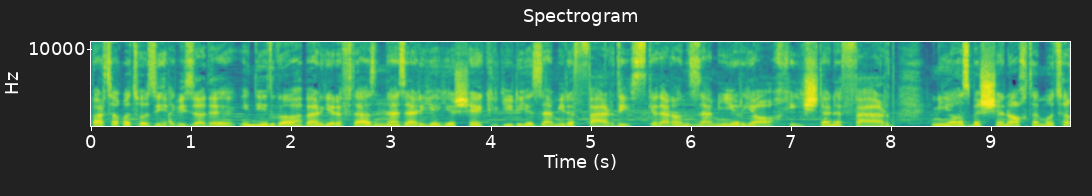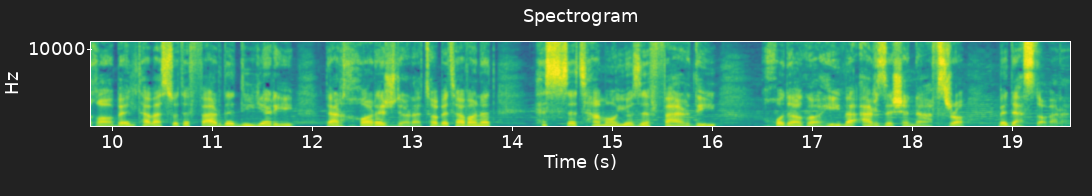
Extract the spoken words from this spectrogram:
بر طبق توضیح بیزاده این دیدگاه برگرفته از نظریه شکلگیری زمیر فردی است که در آن زمیر یا خیشتن فرد نیاز به شناخت متقابل توسط فرد دیگری در خارج دارد تا بتواند حس تمایز فردی، خداگاهی و ارزش نفس را به دست آورد.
